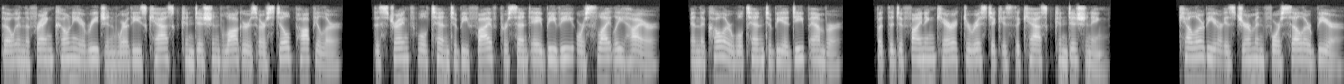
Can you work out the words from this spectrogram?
though in the Franconia region where these cask-conditioned lagers are still popular, the strength will tend to be 5% ABV or slightly higher, and the color will tend to be a deep amber, but the defining characteristic is the cask conditioning. Kellerbier is German for cellar beer.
